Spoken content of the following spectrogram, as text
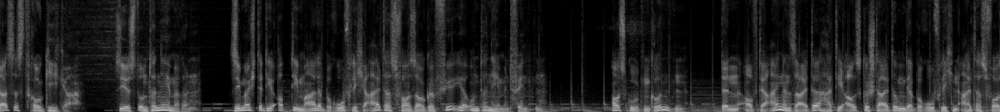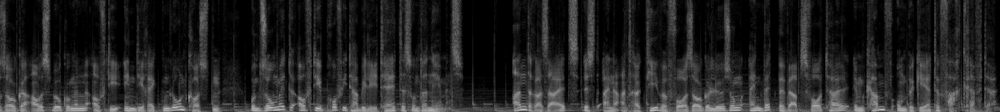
Das ist Frau Giger. Sie ist Unternehmerin. Sie möchte die optimale berufliche Altersvorsorge für ihr Unternehmen finden. Aus guten Gründen. Denn auf der einen Seite hat die Ausgestaltung der beruflichen Altersvorsorge Auswirkungen auf die indirekten Lohnkosten und somit auf die Profitabilität des Unternehmens. Andererseits ist eine attraktive Vorsorgelösung ein Wettbewerbsvorteil im Kampf um begehrte Fachkräfte.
